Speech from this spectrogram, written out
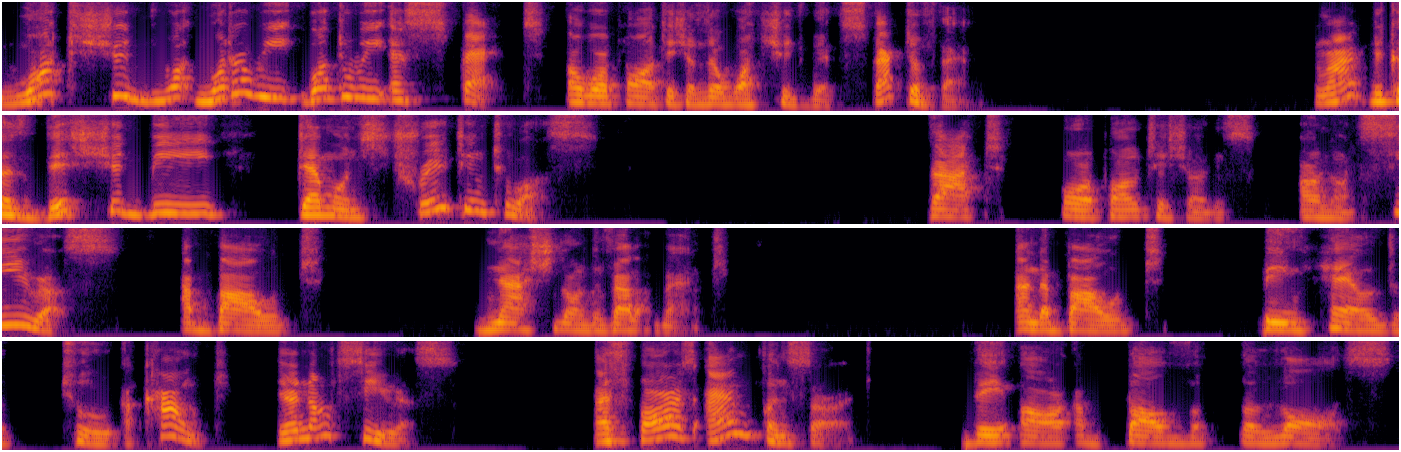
what should what what are we what do we expect our politicians or what should we expect of them right because this should be demonstrating to us that our politicians are not serious about national development and about being held to account they're not serious as far as i'm concerned they are above the laws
